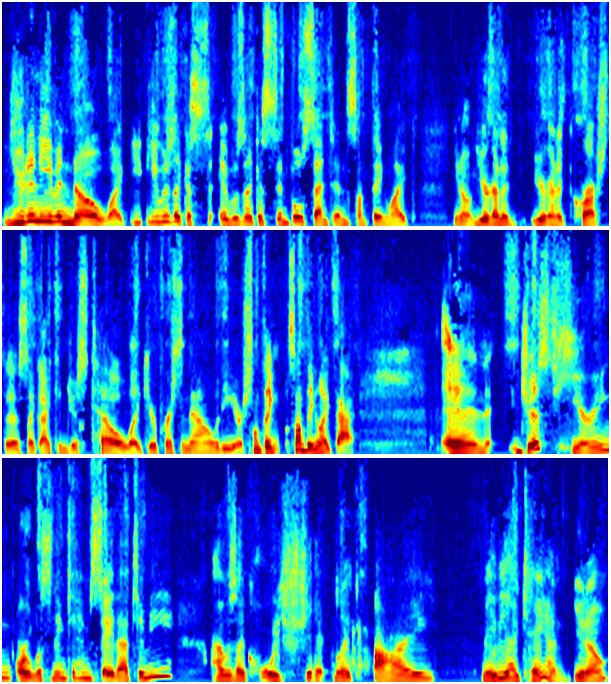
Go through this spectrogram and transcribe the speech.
you didn't even know like he was like a it was like a simple sentence something like you know you're gonna you're gonna crush this. Like i can just tell like your personality or something something like that. And just hearing or listening to him say that to me i was like holy shit like i maybe i can you know?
